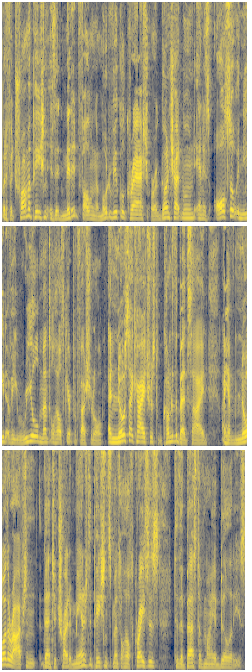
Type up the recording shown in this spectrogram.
but if a trauma patient is admitted following a motor vehicle crash or a gunshot wound and is also in need of a real mental health care professional, and no psychiatrist will come to the bedside, I have no other option than to try to manage the patient's mental health crisis to the best of my abilities.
